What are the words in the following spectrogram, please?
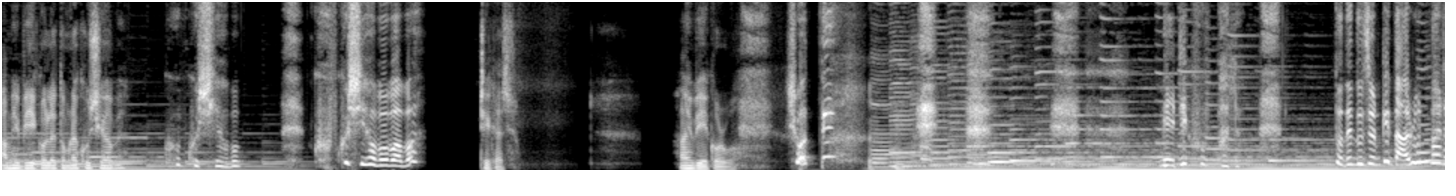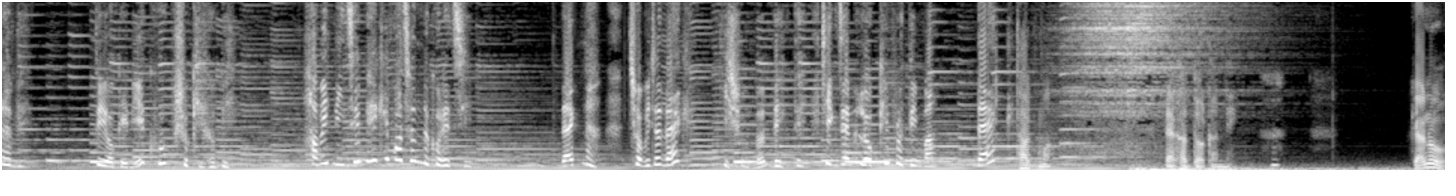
আমি বিয়ে করলে তোমরা খুশি হবে? খুব খুশি হব। খুব খুশি হব বাবা। ঠিক আছে। আমি বিয়ে করব। সত্যি? মেয়েটি খুব ভালো। তোদের দুজনকে দারুণ বানাবে তুই ওকে নিয়ে খুব সুখী হবি। আমি নিজে মেয়েকে পছন্দ করেছি। দেখ না ছবিটা দেখ। কি সুন্দর দেখতে। ঠিক যেন লক্ষ্মী প্রতিমা। দেখ। থাক মা দেখার দরকার নেই। কেন?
